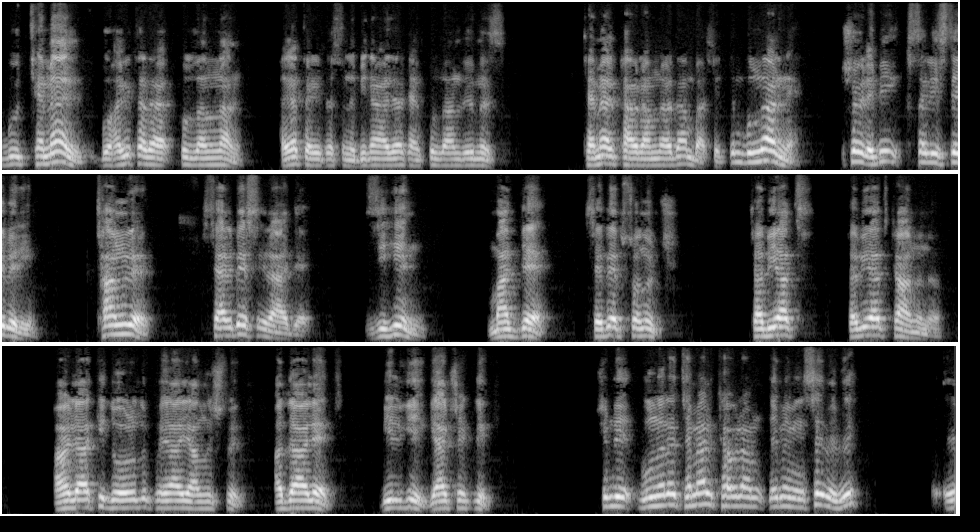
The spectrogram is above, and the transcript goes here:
bu temel, bu haritada kullanılan, hayat haritasını bina ederken kullandığımız temel kavramlardan bahsettim. Bunlar ne? Şöyle bir kısa liste vereyim. Tanrı, serbest irade, zihin, madde, sebep sonuç, tabiat, tabiat kanunu, ahlaki doğruluk veya yanlışlık, adalet, bilgi, gerçeklik. Şimdi bunlara temel kavram dememin sebebi e,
